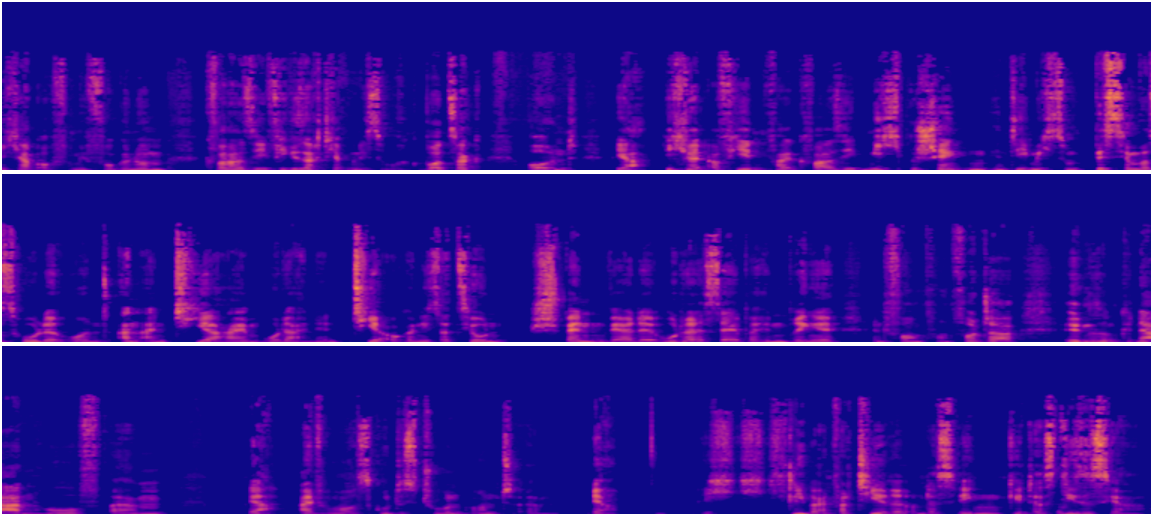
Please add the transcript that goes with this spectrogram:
ich habe auch mir vorgenommen, quasi, wie gesagt, ich habe nächste Woche Geburtstag und ja, ich werde auf jeden Fall quasi mich beschenken, indem ich so ein bisschen was hole und an ein Tierheim oder eine Tierorganisation spenden werde oder es selber hinbringe in Form von Futter, irgendein so Gnadenhof. Ähm, ja, einfach mal was Gutes tun und ähm, ja, ich, ich, ich liebe einfach Tiere und deswegen geht das dieses Jahr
